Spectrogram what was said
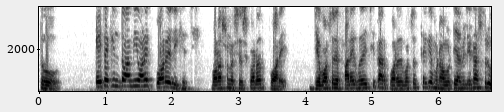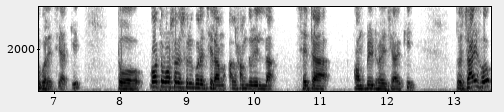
তো, এটা কিন্তু আমি অনেক পরে লিখেছি। পড়াশোনা শেষ করার পরে। যে বছরে ফারেক হয়েছি, তার পরের বছর থেকে মোটামুটি আমি লেখা শুরু করেছি আর কি। তো গত বছরে শুরু করেছিলাম, আলহামদুলিল্লাহ সেটা কমপ্লিট হয়েছে আর কি। তো যাই হোক,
